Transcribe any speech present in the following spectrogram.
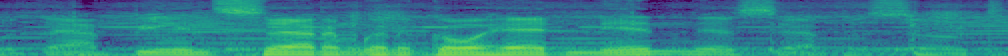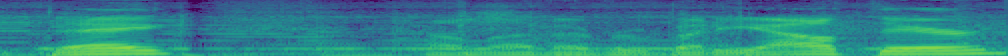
with that being said, I'm going to go ahead and end this episode today. I love everybody out there.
